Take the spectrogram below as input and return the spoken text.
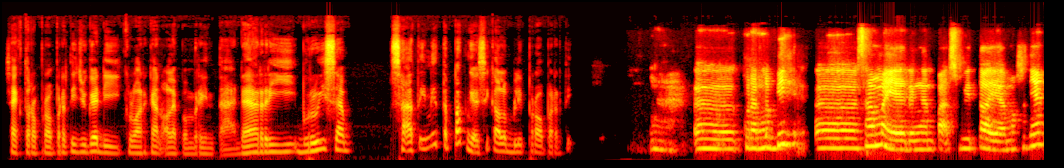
sektor properti juga dikeluarkan oleh pemerintah. Dari Bu Ruisa, saat ini tepat nggak sih kalau beli properti? Eh, kurang lebih eh, sama ya dengan Pak Swita ya. Maksudnya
